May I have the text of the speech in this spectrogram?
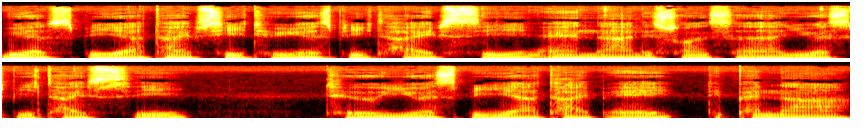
USB uh, Type C to USB Type C, and uh, this one's uh, USB Type C to USB uh, Type A, depending on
